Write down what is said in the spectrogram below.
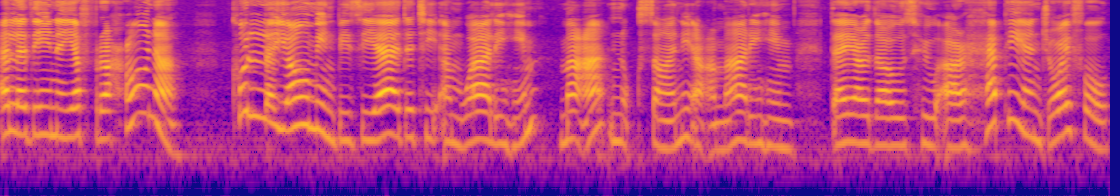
الَّذِينَ يَفْرَحُونَ كل يوم بزيادة أموالهم مع نقصان أعمارهم They are those who are happy and joyful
